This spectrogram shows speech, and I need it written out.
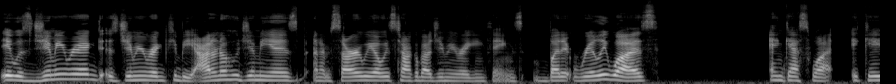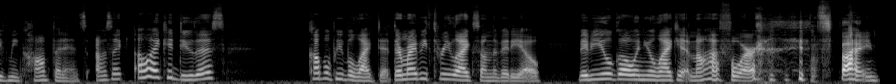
it was Jimmy rigged as Jimmy rigged can be. I don't know who Jimmy is, and I'm sorry we always talk about Jimmy rigging things, but it really was. And guess what? It gave me confidence. I was like, oh, I could do this. A couple people liked it. There might be three likes on the video. Maybe you'll go and you'll like it and I'll have four. it's fine.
